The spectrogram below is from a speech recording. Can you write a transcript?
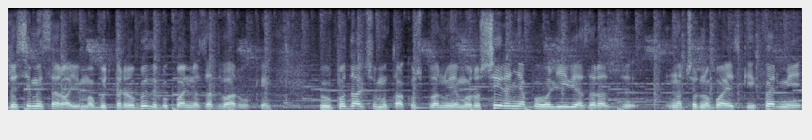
до семи сараїв, мабуть, переробили буквально за два роки. В подальшому також плануємо розширення поголів'я. Зараз на Чорнобаївській фермі,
